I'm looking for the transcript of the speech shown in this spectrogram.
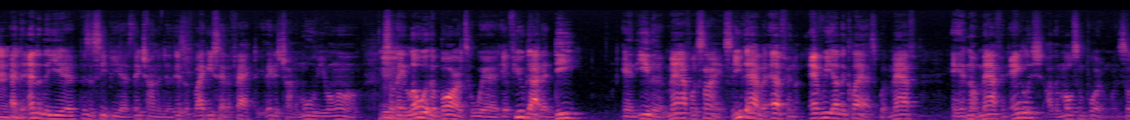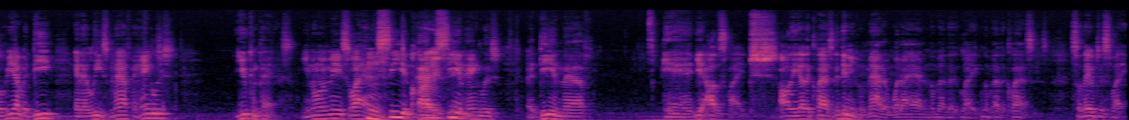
At mm-hmm. the end of the year, this is CPS. They trying to just it's a, like you said a factory. They just trying to move you along. So mm-hmm. they lower the bar to where if you got a D in either math or science, so you can have an F in every other class, but math and no math and English are the most important ones. So if you have a D in at least math and English, you can pass. You know what I mean? So I had a hmm. C, in, I had a C in English, a D in math, and yeah, I was like, psh, all the other classes. It didn't even matter what I had in them other like them other classes. So they were just like,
